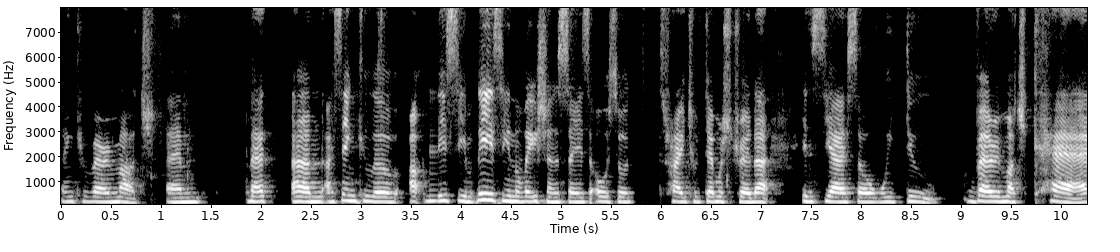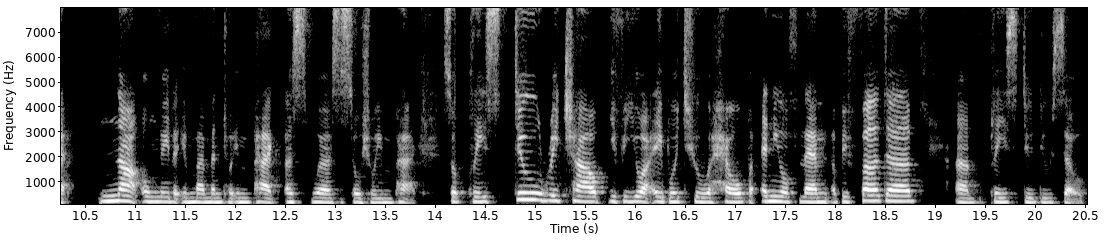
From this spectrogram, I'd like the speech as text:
Thank you very much. Um, that um, I think the uh, these these innovations is also try to demonstrate that in CISO we do very much care not only the environmental impact as well as the social impact. So please do reach out if you are able to help any of them a bit further. Um, please do do so.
